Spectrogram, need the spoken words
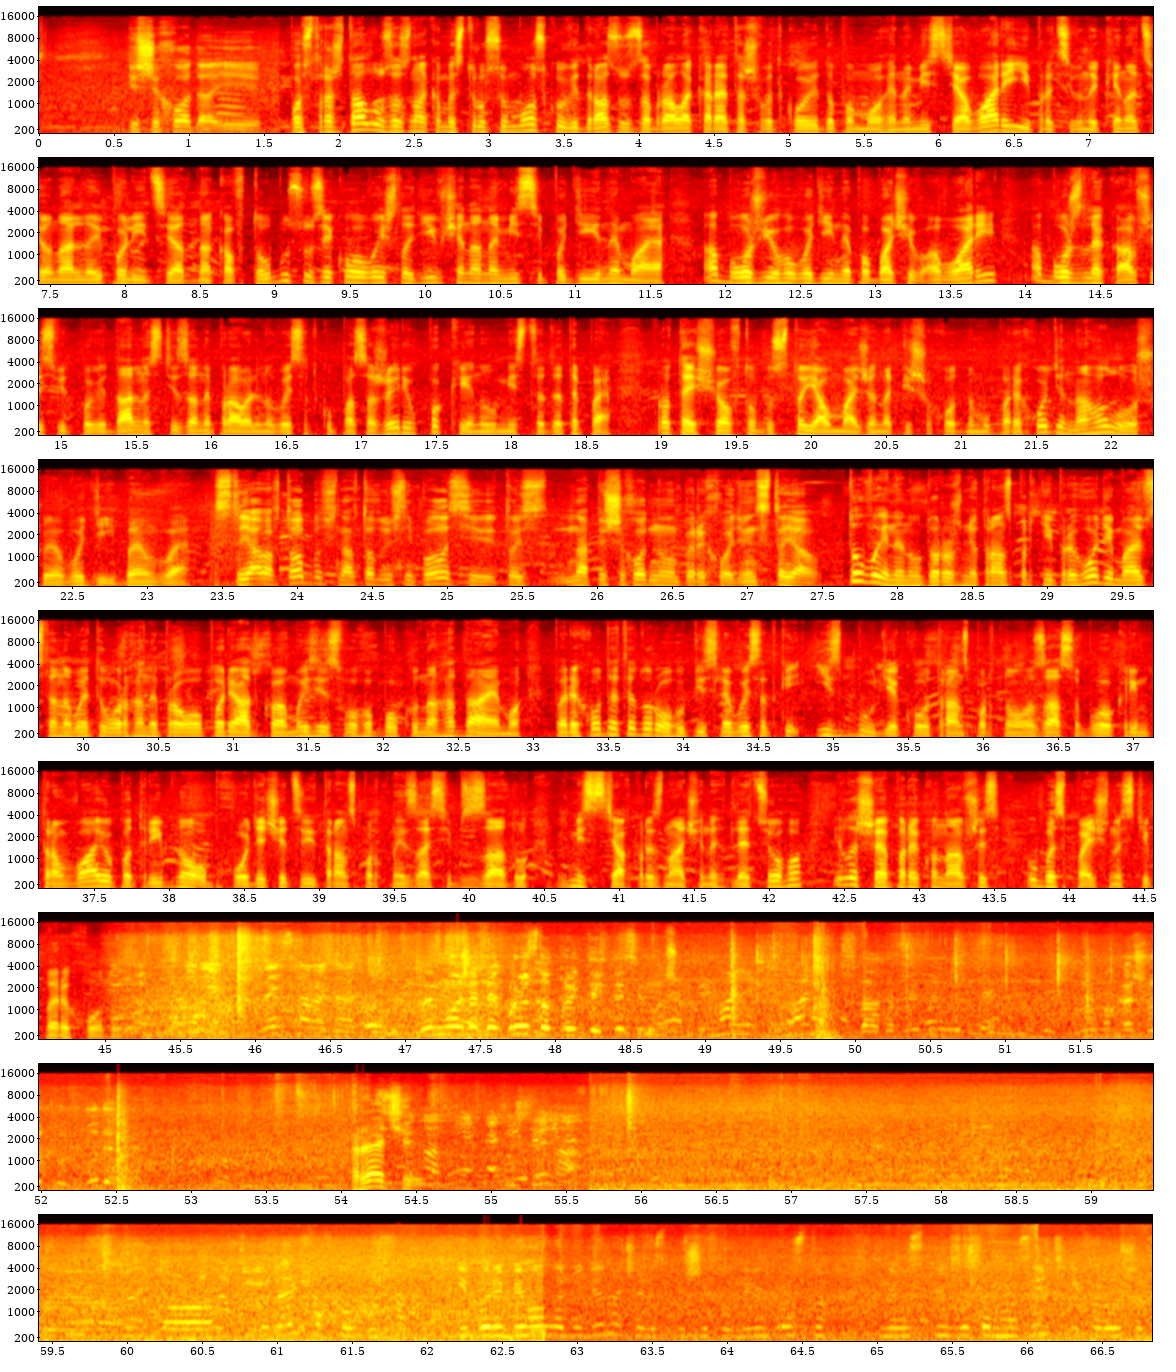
пішохода. І Постраждалу з ознаками струсу мозку відразу забрала карета швидкої допомоги на місці аварії і працівники національної поліції. Однак автобусу, з якого вийшла дівчина, на місці події немає. Або ж його водій не побачив аварії, або ж злякавшись відповідальності за неправильну висадку пасажирів, покинув місце ДТП. Про те, що автобус стояв майже на пішохідному переході, наголошує водій БМВ. стояв автобус на автобусній полосі, тобто на пішохідному переході. Він стояв. Хто винен у дорожньо-транспортній пригоді, мають встановити органи правопорядку. А ми зі свого боку нагадаємо, переходити дорогу після висадки із будь-якого транспортного засобу, окрім трамваю, потрібно обходячи цей транспортний засіб ззаду в місцях, призначених для цього, і лише переконавшись у безпечності переходу. Ви можете просто пройти. Так, до. Ви поки що тут будете. Речі. людей з автобуса і перебігала людина через пішохідний. Він просто не успів затормозити і коротше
